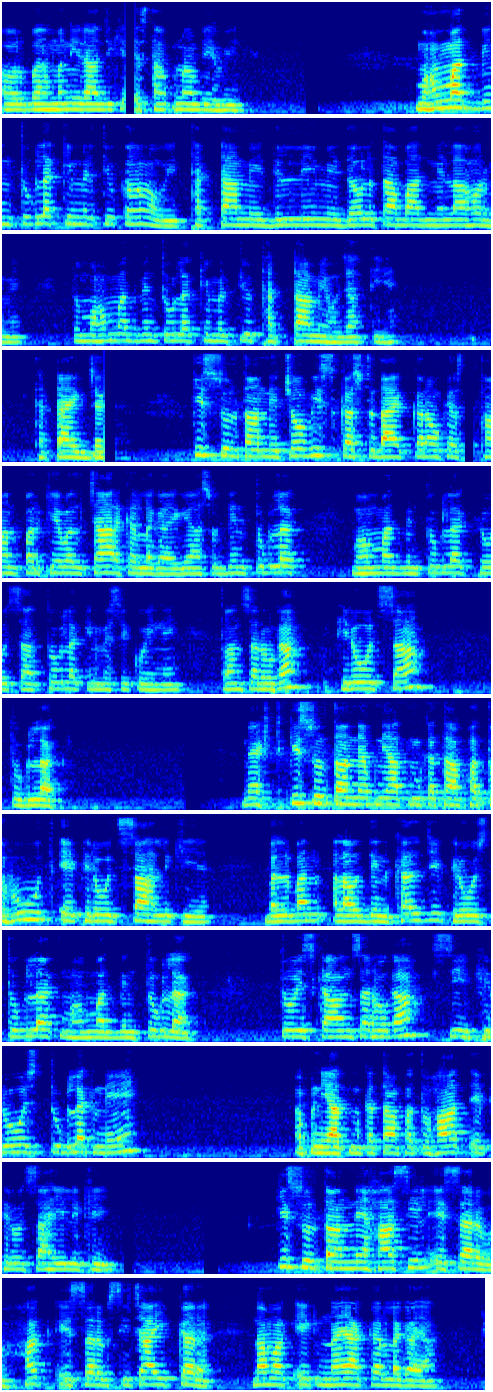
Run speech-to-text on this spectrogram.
और बहमनी राज्य की स्थापना भी हुई। मोहम्मद बिन तुगलक की मृत्यु कहाँ हुई? थट्टा में, दिल्ली में, दौलताबाद में, लाहौर में। तो मोहम्मद बिन तुगलक की मृत्यु थट्टा में हो जाती है। थट्टा एक जगह किस सुल्तान ने 24 कष्टदायक करों के स्थान पर केवल चार कर लगाए? गया असुद्दीन तुगलक, मोहम्मद बिन तुगलक, फिरोज शाह तुगलक, इनमें से कोई नहीं। तो आंसर होगा फिरोज शाह तुगलक। नेक्स्ट, किस सुल्तान ने अपनी आत्मकथा फतहूत ए फिरोज शाह लिखी है? बलबन अलाउद्दीन खलजी, फिरोज तुगलक, मोहम्मद बिन तुगलक। तो इसका आंसर होगा सी, फिरोज तुगलक ने अपनी आत्मकथा फतुहात ए फिरोज शाही लिखी। किस सुल्तान ने हासिल ए सर्व, हक ए सर्व सिंचाई कर नामक एक नया कर लगाया?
